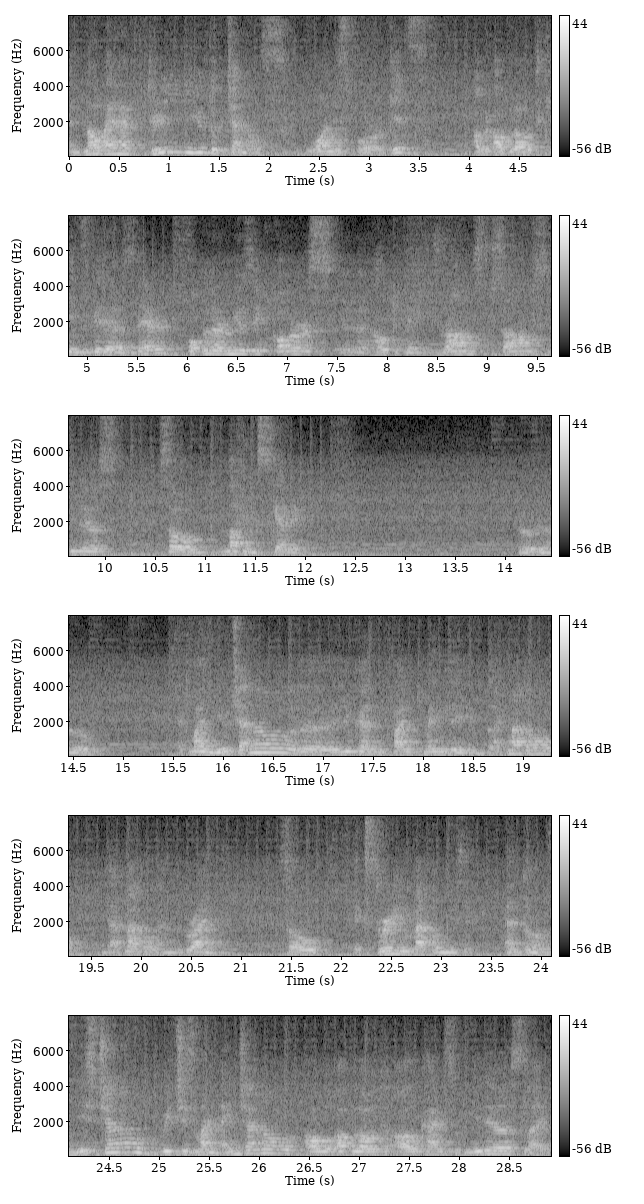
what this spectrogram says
And now I have three YouTube channels. One is for kids, I will upload kids videos there, popular music covers, uh, how to play drums, songs, videos, so nothing scary. Hello. At my new channel uh, you can find mainly black metal, death metal and grind. So extreme metal music. And on this channel, which is my main channel, I will upload all kinds of videos like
